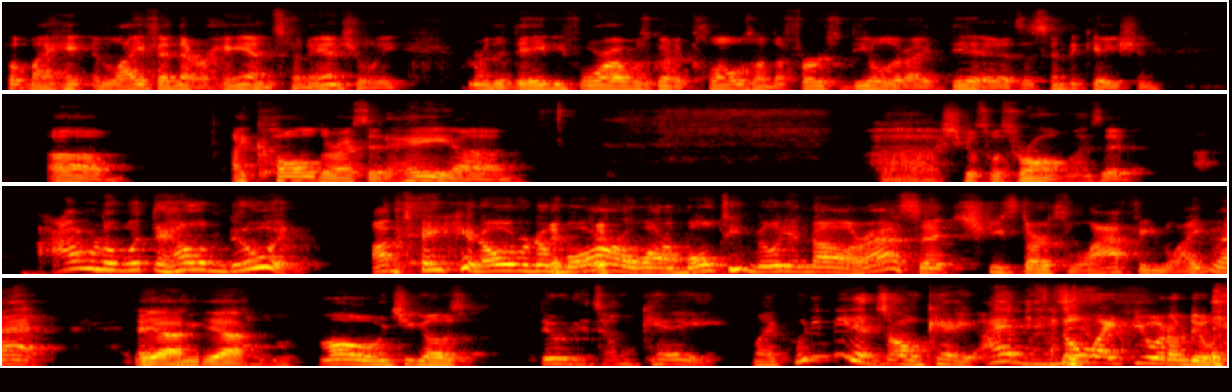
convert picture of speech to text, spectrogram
put my life in their hands financially. Remember the day before I was going to close on the first deal that I did as a syndication, um, I called her. I said, "Hey," um, uh, she goes, "What's wrong?" I said, "I don't know what the hell I'm doing. I'm taking over tomorrow on a multi-million dollar asset." She starts laughing like that. Yeah, yeah. Oh, and she goes, "Dude, it's okay." I'm like, what do you mean it's okay? I have no idea what I'm doing.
